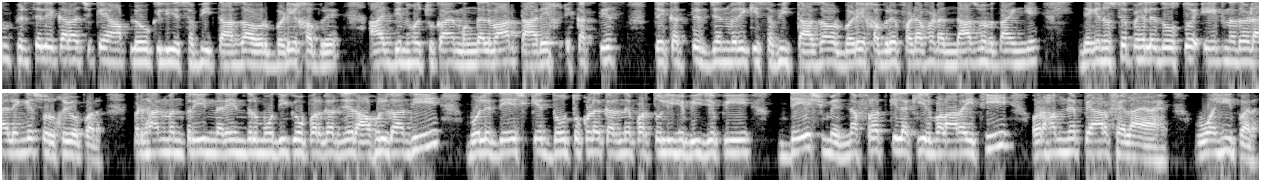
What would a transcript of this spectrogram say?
हम फिर से लेकर आ चुके हैं आप लोगों के लिए सभी ताज़ा और बड़ी खबरें। आज दिन हो चुका है मंगलवार, तारीख 31 तो 31 जनवरी की सभी ताज़ा और बड़ी खबरें फटाफट अंदाज में बताएँगे। लेकिन उससे पहले दोस्तों, एक नज़र डालेंगे सुर्खियों पर। प्रधानमंत्री नरेंद्र मोदी के ऊपर गर्जे राहुल गांधी। बोले, देश के दो टुकड़े करने पर तुली है बीजेपी। देश में नफरत की लकीर बढ़ा रही थी और हमने प्यार फैलाया है। वहीं पर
